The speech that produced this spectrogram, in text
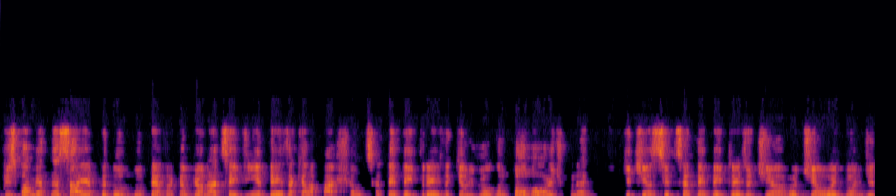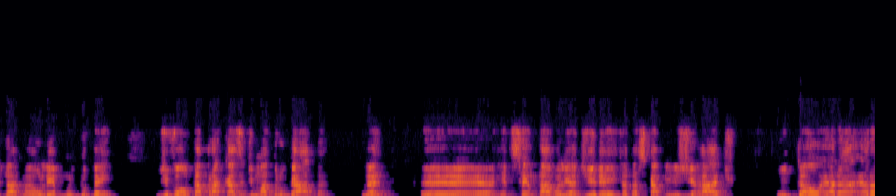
Principalmente nessa época do, do tetracampeonato, isso aí vinha desde aquela paixão de 73, daquele jogo antológico, né, que tinha sido 73, eu tinha eu tinha oito anos de idade, mas eu lembro muito bem de voltar para casa de madrugada, né, é, a gente sentava ali à direita das cabines de rádio, então era, era,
